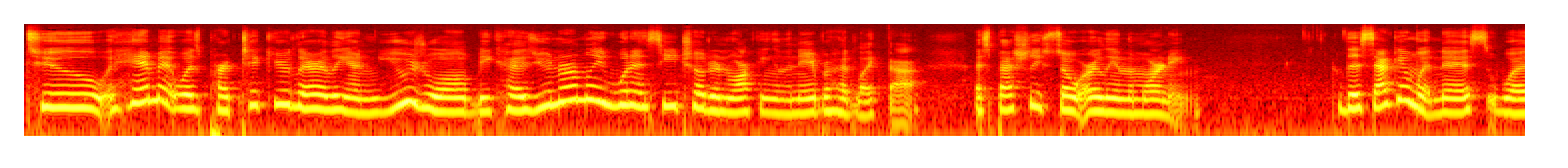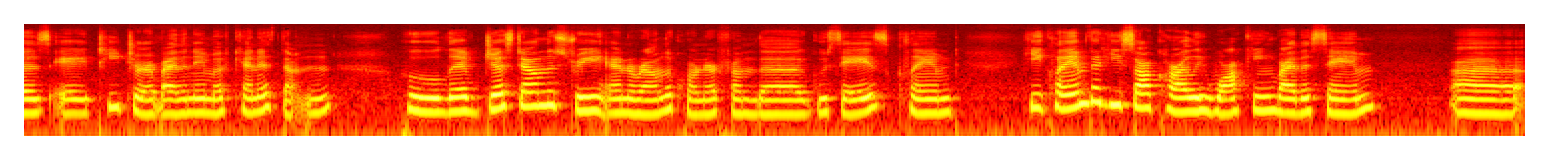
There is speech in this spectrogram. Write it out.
To him it was particularly unusual because you normally wouldn't see children walking in the neighborhood like that, especially so early in the morning. The second witness was a teacher by the name of Kenneth Dutton, who lived just down the street and around the corner from the Goussets, claimed he claimed that he saw Carly walking by the same uh,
